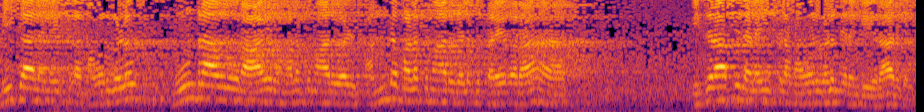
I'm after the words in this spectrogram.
மீகால் அலைஹிஸ்ஸலாம் அவர்களும் மூன்றாவது ஒரு ஆயிரம் மலக்குமார்கள் அந்த மலக்குமார்களுக்கு தலைவராக இஸ்ராஃபில் அலைஹிஸ்ஸலாம் அவர்களும் இறங்குகிறார்கள்.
